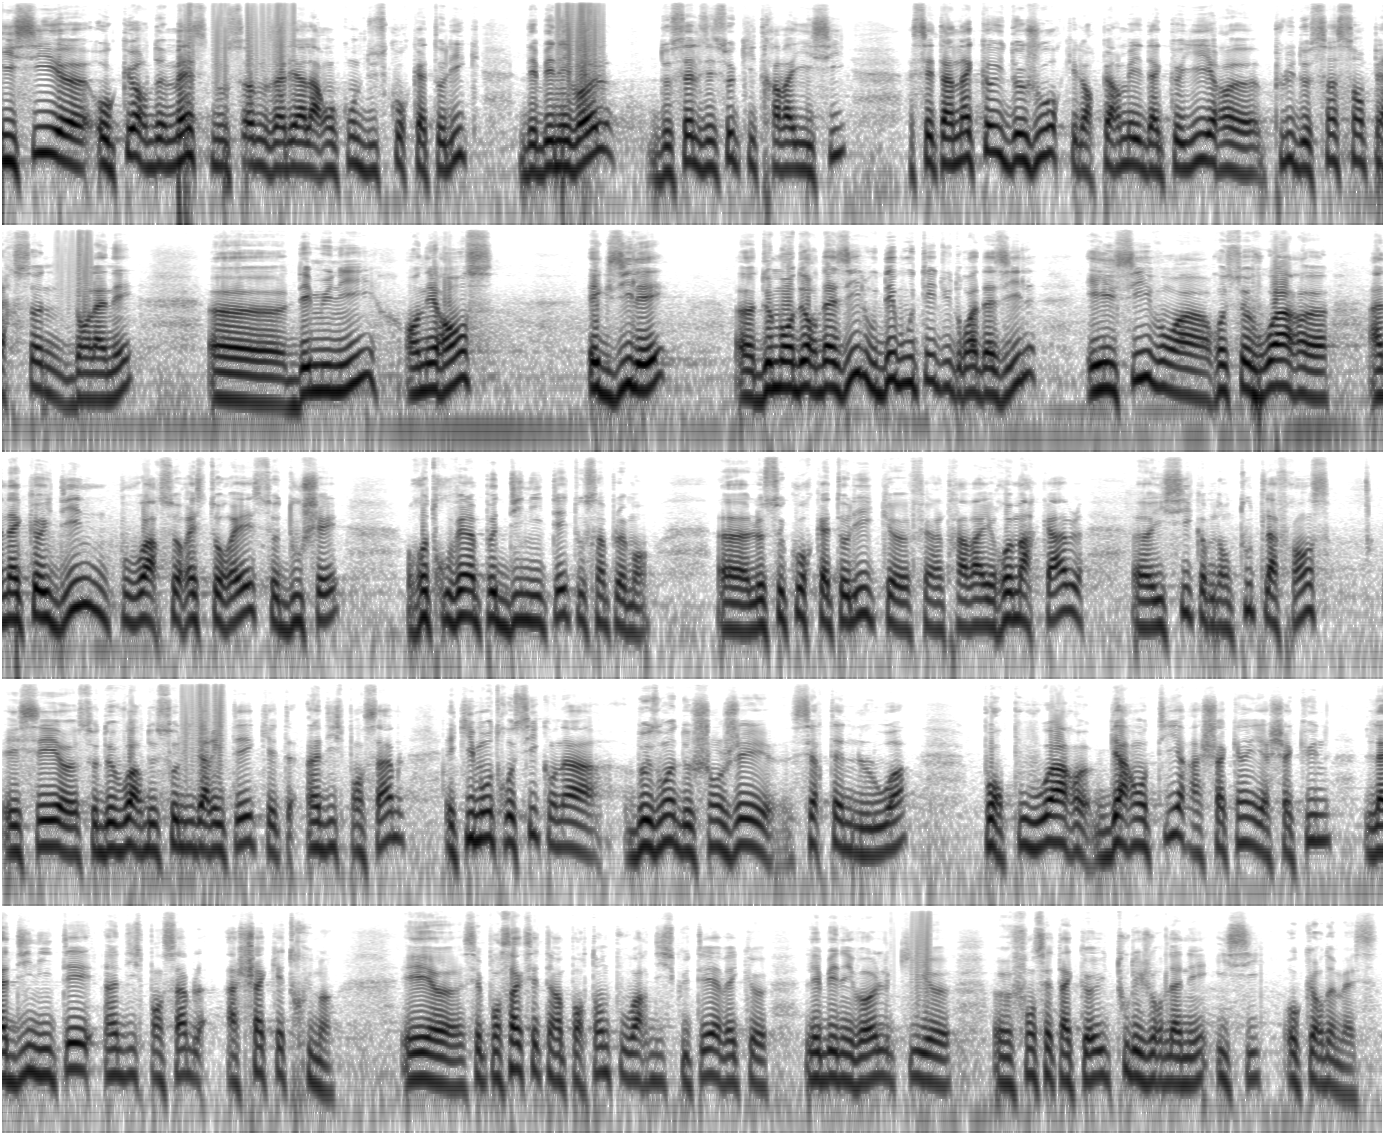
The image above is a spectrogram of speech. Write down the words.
Ici, euh, au cœur de Metz, nous sommes allés à la rencontre du secours catholique, des bénévoles, de celles et ceux qui travaillent ici. C'est un accueil de jour qui leur permet d'accueillir euh, plus de 500 personnes dans l'année, euh, démunies, en errance, exilés, demandeurs d'asile ou déboutés du droit d'asile. Et ici, ils vont recevoir un accueil digne, pouvoir se restaurer, se doucher, retrouver un peu de dignité tout simplement. Le Secours catholique fait un travail remarquable euh, ici comme dans toute la France. Et c'est euh, ce devoir de solidarité qui est indispensable et qui montre aussi qu'on a besoin de changer certaines lois pour pouvoir garantir à chacun et à chacune la dignité indispensable à chaque être humain. Et euh, c'est pour ça que c'était important de pouvoir discuter avec les bénévoles qui font cet accueil tous les jours de l'année ici au cœur de Metz.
